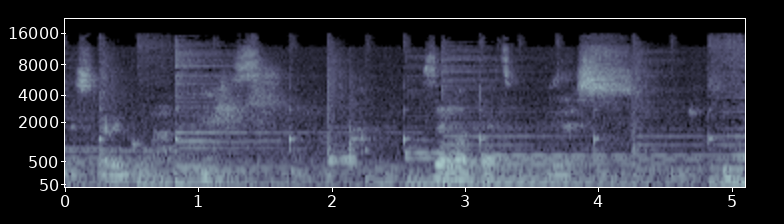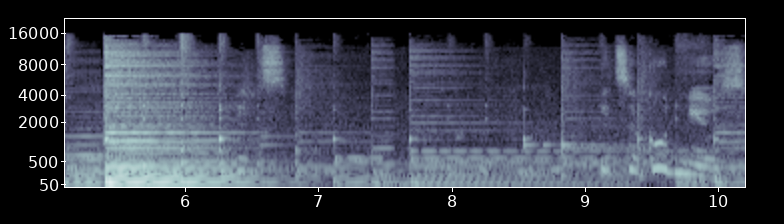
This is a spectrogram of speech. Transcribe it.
Let's let him go out. It's a lot better. Yes. It's it's a good news.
